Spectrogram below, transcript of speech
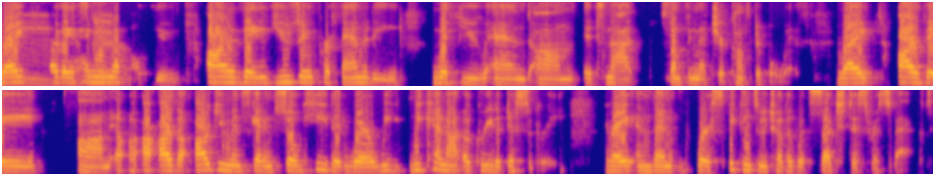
right? Mm, are they hanging good. up with you? Are they using profanity with you and um, it's not something that you're comfortable with right? Are they um, are, are the arguments getting so heated where we we cannot agree to disagree, right? And then we're speaking to each other with such disrespect.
